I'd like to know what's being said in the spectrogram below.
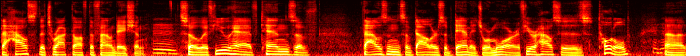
the house that's rocked off the foundation. So if you have tens of thousands of dollars of damage or more, if your house is totaled, uh,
